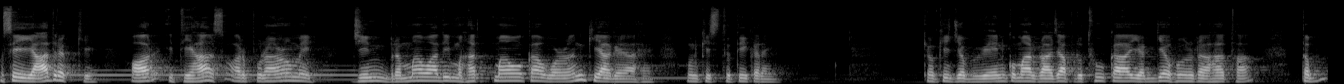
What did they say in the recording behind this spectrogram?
उसे याद रखें और इतिहास और पुराणों में जिन ब्रह्मावादी महात्माओं का वर्णन किया गया है, उनकी स्तुति करें। क्योंकि जब वेन कुमार राजा पृथु का यज्ञ हो रहा था, तब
